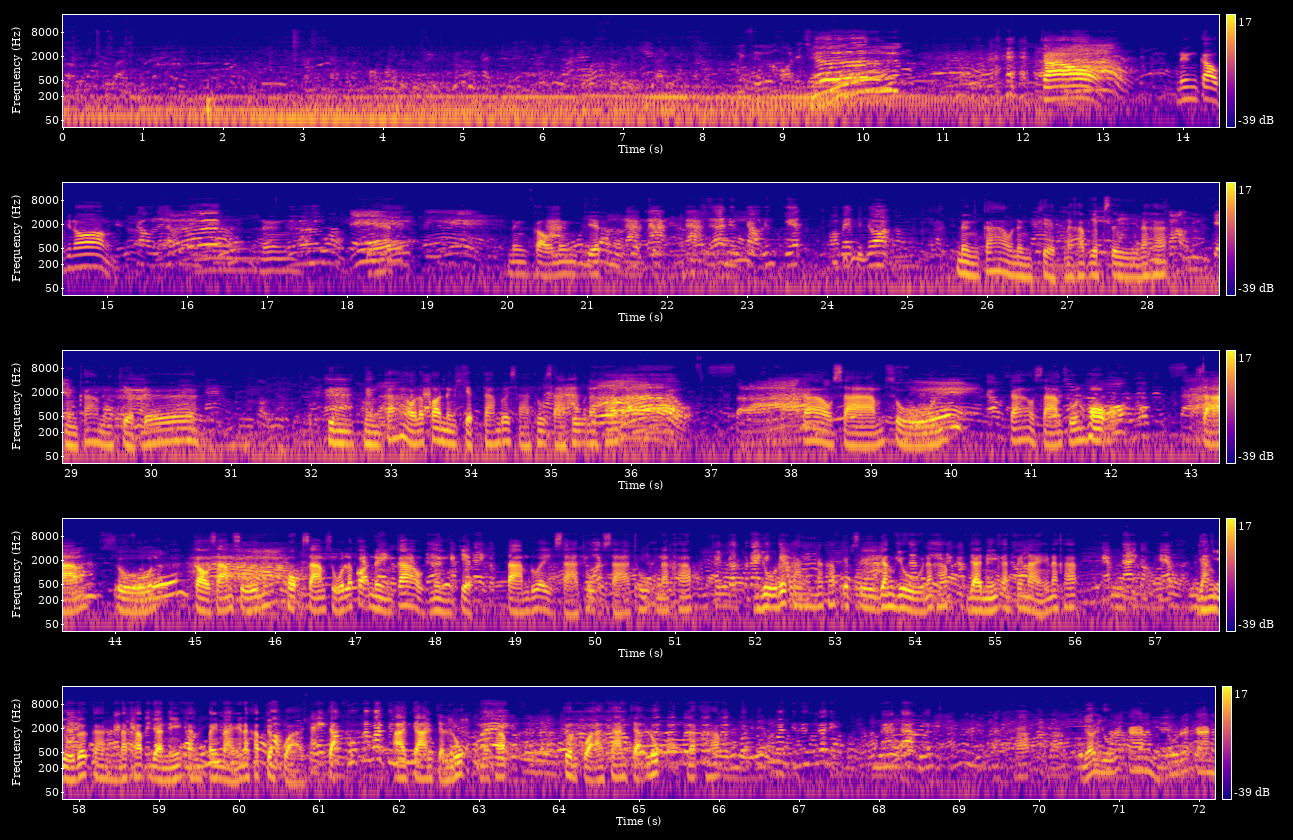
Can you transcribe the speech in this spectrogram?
ไม่ซื้อขอได้เชิญ เก้าหนึ่งเก้าพี่น้องเก้าแล้วหนึ่งเจ็ดหนึ่งเก้าหนึ่งเจ็ดล่างล่างล่างเด้อหนึ่งเก้าหนึ่งเจ็ดพ่อแม่พี่น้องหนึ่งเก้าหนึ่งเจ็ดนะครับ FC นะฮะหนึ่งเก้าหนึ่งเจ็ดเด้อพิมพ์หนึ่งเก้าแล้วก็หนึ่งเจ็ดตามด้วยสาธุสาธุนะครับเก้าสามศูนย์ เก้าสามศูนย์หกสามศูนย์เก้าสามศูนย์หกสามศูนย์แล้วก็หนึ่งเก้าหนึ่งเจ็ดตามด้วยสาธุสาธุนะครับ อยู่ด้วยกันนะครับ FC ยังอยู่นะครับ อย่าหนีกันไปไหนนะครับยังอยู่ด้วยกันนะครับ อย่าหนีกันไปไหนนะครับ จนกว่าจะถูกอาจารย์จะลุกนะครับ จนกว่าอาจารย์จะลุกนะครับ ครับ เดี๋ยวอยู่ด้วยกันอยู่ด้วยกัน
